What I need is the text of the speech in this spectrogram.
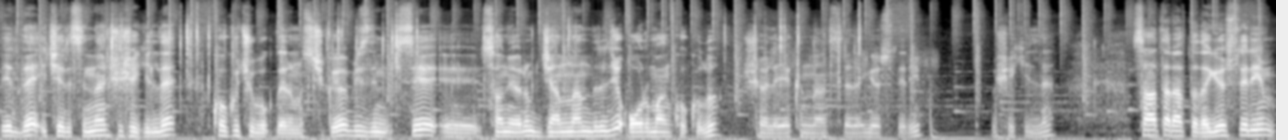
Bir de içerisinden şu şekilde koku çubuklarımız çıkıyor. Bizimkisi e, sanıyorum canlandırıcı orman kokulu. Şöyle yakından size de göstereyim. Bu şekilde. Sağ tarafta da göstereyim.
